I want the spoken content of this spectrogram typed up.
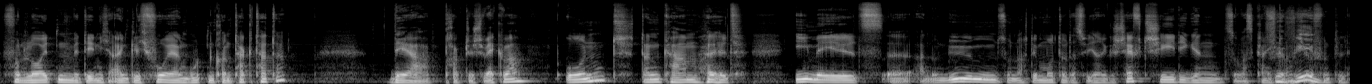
von Leuten, mit denen ich eigentlich vorher einen guten Kontakt hatte, der praktisch weg war. Und dann kamen halt E-Mails äh, anonym, so nach dem Motto, das wäre geschäftsschädigend, sowas kann ich für doch nicht öffentlich.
